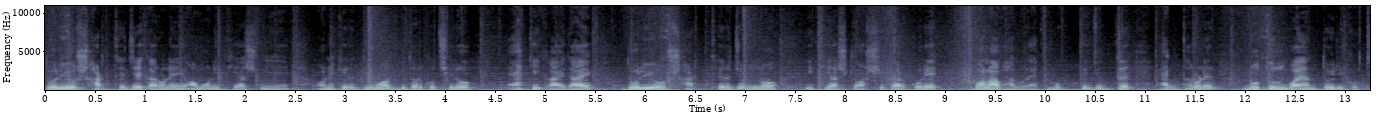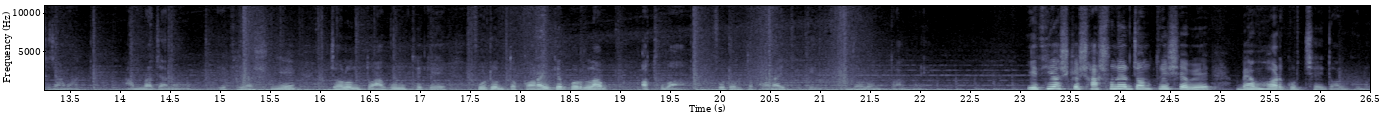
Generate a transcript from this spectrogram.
দলীয় স্বার্থে যে কারণে অমন ইতিহাস নিয়ে অনেকের দ্বিমত বিতর্ক ছিল। একই কায়দায় দলীয় স্বার্থের জন্য ইতিহাসকে অস্বীকার করে বলা ভালো এক মুক্তিযুদ্ধের এক ধরনের নতুন বয়ান তৈরি করছে জামাত। আমরা যেন ইতিহাস নিয়ে জ্বলন্ত আগুন থেকে ফুটন্ত কড়াইতে পড়লাম অথবা ফুটন্ত কড়াই থেকে জ্বলন্ত আগুনে। ইতিহাসকে শাসনের যন্ত্র হিসেবে ব্যবহার করছে এই দলগুলো।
